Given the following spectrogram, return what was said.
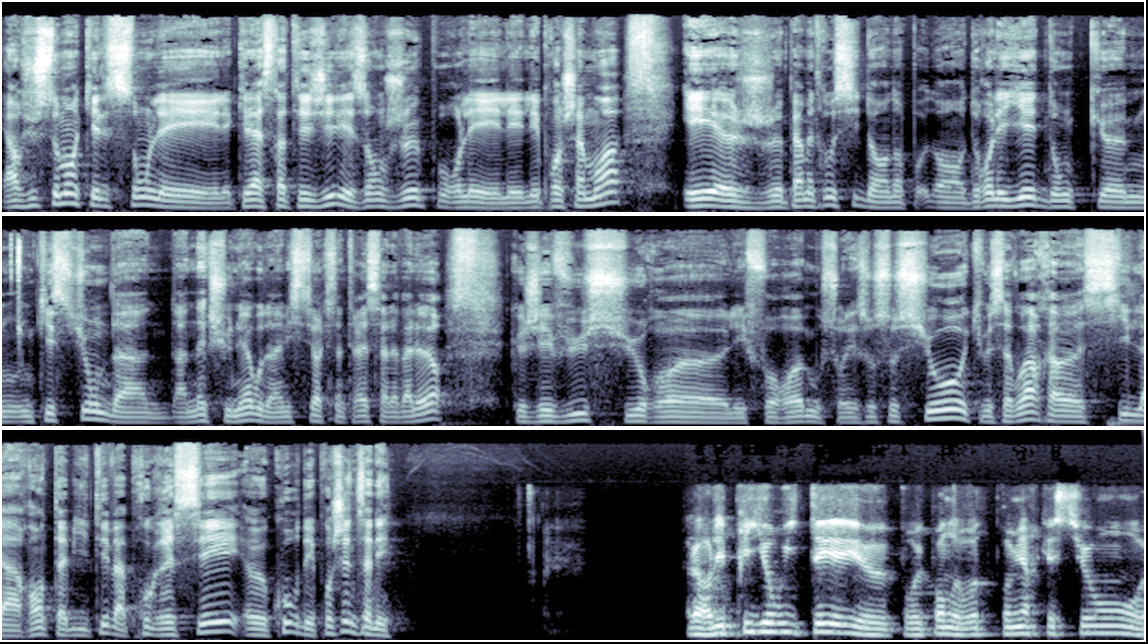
Alors justement, quelles sont quelle est la stratégie, les enjeux pour les, prochains mois? Et euh, je permettrai aussi de relayer donc euh, une question d'un actionnaire ou d'un investisseur qui s'intéresse à la valeur que j'ai vu sur euh, les forums ou sur les réseaux sociaux et qui veut savoir si la rentabilité va progresser au cours des prochaines années. Alors les priorités, pour répondre à votre première question,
